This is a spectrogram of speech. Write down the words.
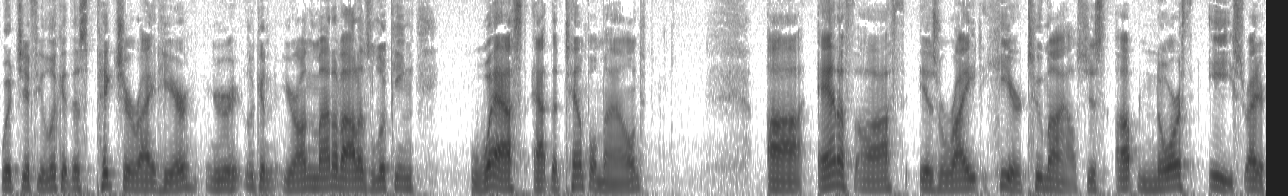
which, if you look at this picture right here, you're looking, you're on the Mount of Olives, looking west at the Temple Mount. Uh, Anathoth is right here, two miles, just up northeast, right here.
